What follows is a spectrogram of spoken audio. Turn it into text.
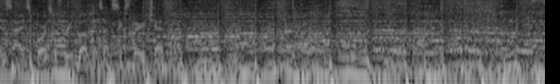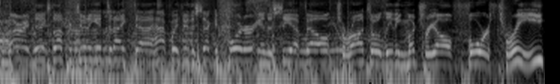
Inside Sports with Reed Wilkins on 630 CHED. Thanks a lot for tuning in tonight. Uh, halfway through the second quarter in the CFL, Toronto leading Montreal 4 3.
